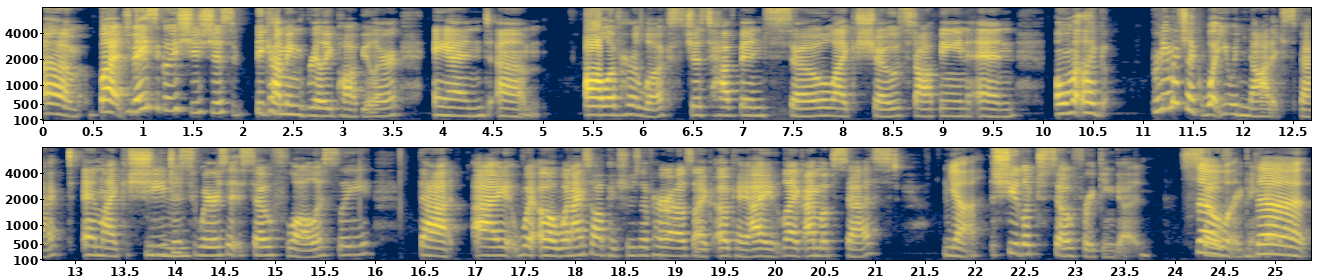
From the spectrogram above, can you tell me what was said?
Um, but basically, she's just becoming really popular, and um, all of her looks just have been so like show stopping and almost like pretty much like what you would not expect. And like she Mhm. just wears it so flawlessly that I w- oh when I saw pictures of her, I was like, okay, I like I'm obsessed. Yeah. She looked so freaking good. So, So freaking the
